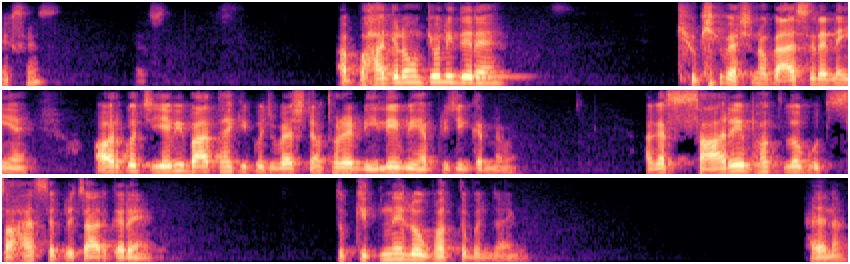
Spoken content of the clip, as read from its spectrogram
सेंस अब बाहर के लोगों को क्यों नहीं दे रहे हैं? क्योंकि वैष्णव का आश्रय नहीं है। और कुछ ये भी बात है कि कुछ वैष्णव थोड़े ढीले भी हैं प्रीचिंग करने में। अगर सारे भक्त लोग उत्साह से प्रचार करें तो कितने लोग भक्त बन जाएँगे? है ना?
